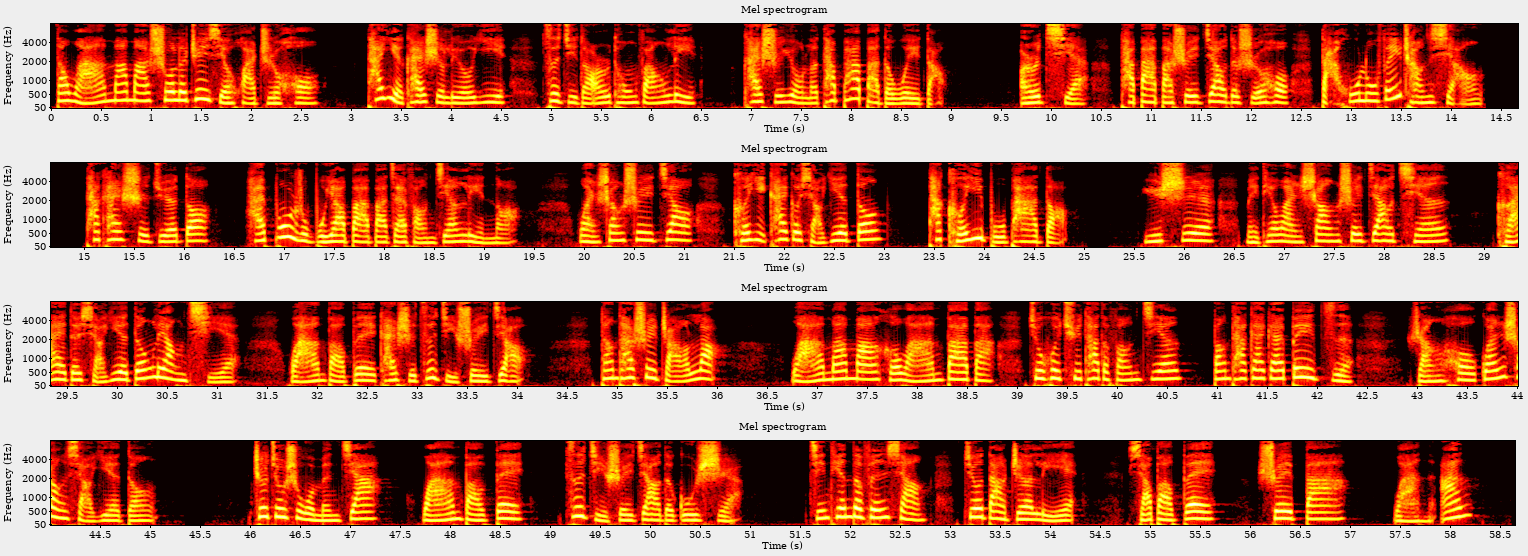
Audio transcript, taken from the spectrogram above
当晚安妈妈说了这些话之后，他也开始留意自己的儿童房里开始有了他爸爸的味道，而且他爸爸睡觉的时候打呼噜非常响。他开始觉得还不如不要爸爸在房间里呢。晚上睡觉可以开个小夜灯，他可以不怕的。于是每天晚上睡觉前。可爱的小夜灯亮起，晚安宝贝开始自己睡觉。当他睡着了，晚安妈妈和晚安爸爸就会去他的房间帮他盖盖被子，然后关上小夜灯。这就是我们家晚安宝贝自己睡觉的故事。今天的分享就到这里，小宝贝睡吧，晚安。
